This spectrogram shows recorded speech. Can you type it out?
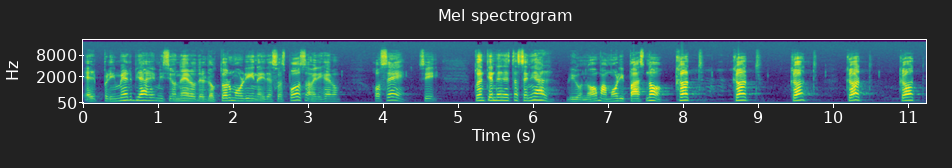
El primer viaje misionero del doctor Molina y de su esposa me dijeron, José, sí, ¿tú entiendes esta señal? Digo, no, amor y paz, no, cut, cut, cut, cut, cut,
